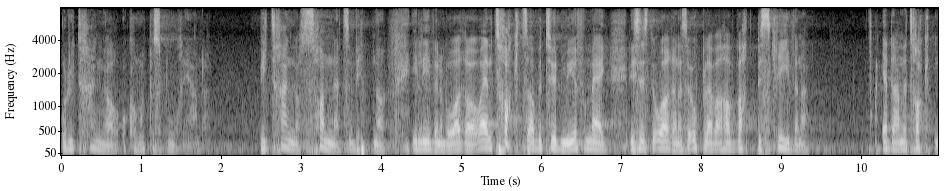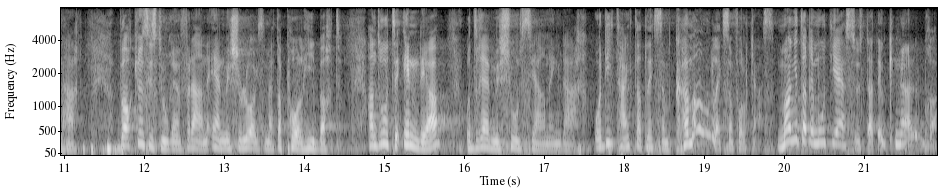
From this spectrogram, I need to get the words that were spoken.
og du trenger å komme på sporet igjen. da. Vi trenger sannhetsvitner i livene våre. Og En trakt som har betydd mye for meg de siste årene, som jeg opplever har vært beskrivende, er denne trakten her. Bakgrunnshistorien for den er en misjolog som heter Paul Hibert. Han dro til India og drev misjonsgjerning der. Og de tenkte at liksom, come on, liksom, folkens. Mange tar imot Jesus. Dette er jo knallbra.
